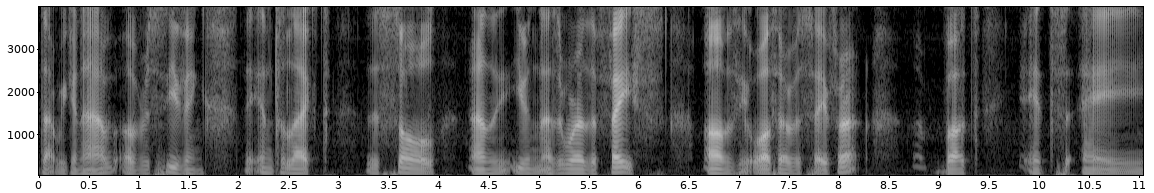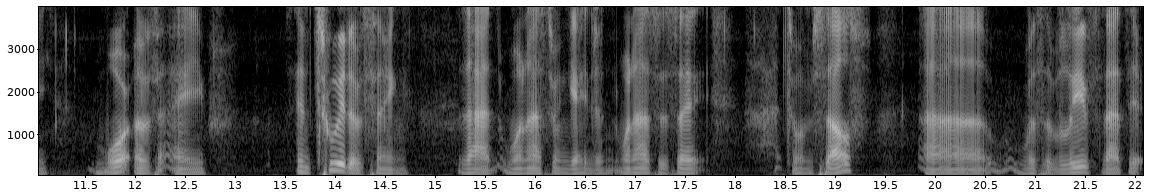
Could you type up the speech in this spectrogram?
that we can have of receiving the intellect, the soul, and the, even as it were the face of the author of a sefer, but it's a more of a intuitive thing that one has to engage in. One has to say to himself, uh, with the belief that there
